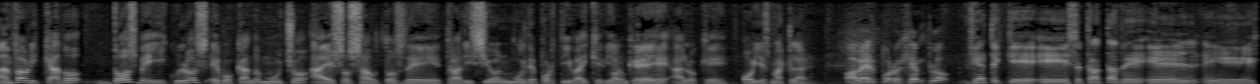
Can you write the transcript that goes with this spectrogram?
han fabricado dos vehículos evocando mucho a esos autos de tradición muy deportiva y que dieron pie a lo que hoy es McLaren. A ver, por ejemplo. Fíjate que eh, se trata de el eh,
